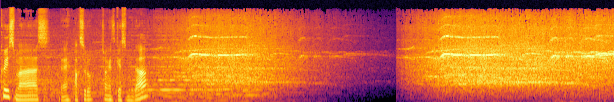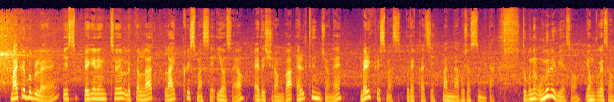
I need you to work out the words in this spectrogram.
Christmas. 네, 박수로 청해 듣겠습니다. 마이클 부블레의 It's Beginning to Look a Lot Like Christmas에 이어서요. 에드 시런과 엘튼 존의 Merry Christmas 무대까지 만나보셨습니다. 두 분은 오늘을 위해서 영국에서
